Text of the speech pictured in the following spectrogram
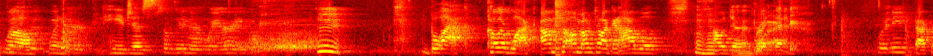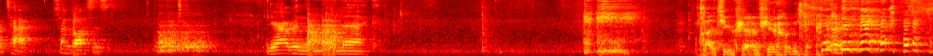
well when he just Something they're wearing. Hmm. black color black. I'm I'm, I'm talking. I will mm-hmm. I'll do it right then. Whitney? Backwards hat, sunglasses. You're having the, the neck. How'd you grab your own neck?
